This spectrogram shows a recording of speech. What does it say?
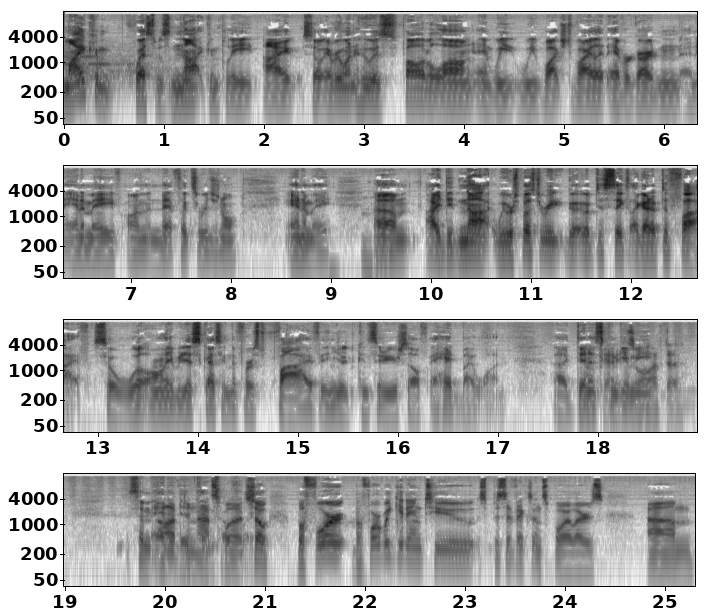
my com, quest was not complete. I so everyone who has followed along and we we watched Violet Evergarden, an anime on the Netflix original anime. Um, I did not. We were supposed to read, go up to six. I got up to five. So we'll only be discussing the first five, and you consider yourself ahead by one. Uh, Dennis Okay, can give so me to some edited to not things. spoil it. So before before we get into specifics and spoilers, um,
